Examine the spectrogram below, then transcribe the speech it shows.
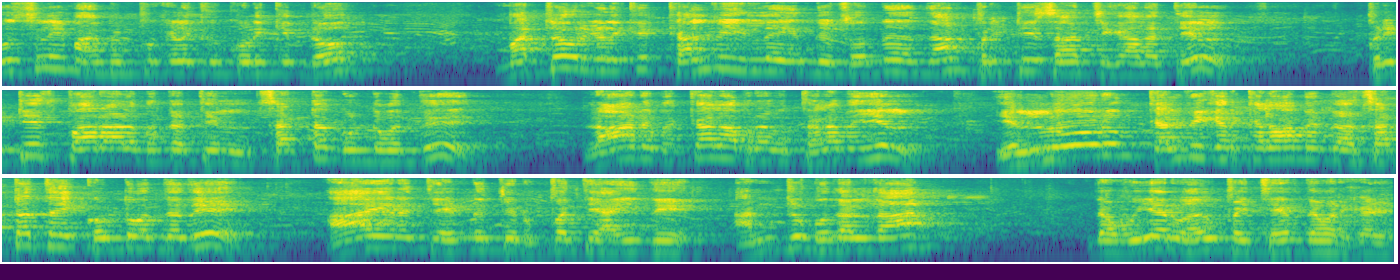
முஸ்லிம் அமைப்புகளுக்கு கொடுக்கின்றோம். மற்றவர்களுக்கு கல்வி இல்லை என்று சொன்னதுதான் பிரிட்டிஷ் ஆட்சி காலத்தில் பிரிட்டிஷ் பாராளுமன்றத்தில் சட்டம் கொண்டு வந்து லார்டு மக்காலாபுரம் தலைமையில் எல்லோரும் கல்வி கற்கலாம் என்ற சட்டத்தை கொண்டு வந்தது ஆயிரத்தி எண்ணூத்தி முப்பத்தி ஐந்து அன்று முதல்தான் இந்த உயர் வகுப்பை சேர்ந்தவர்கள்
